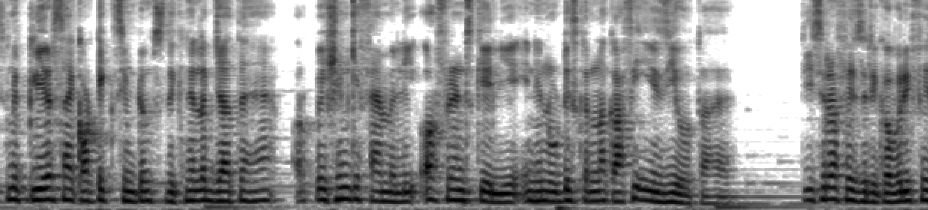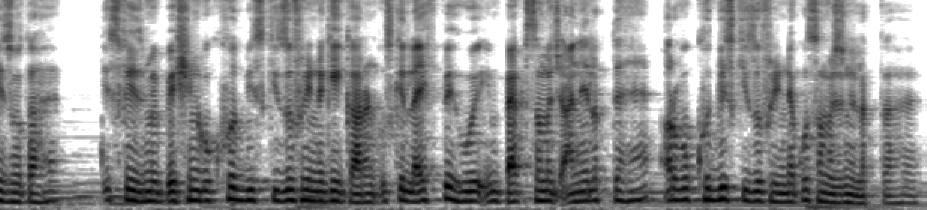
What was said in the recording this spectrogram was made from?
इसमें क्लियर साइकोटिक सिम्टम्स दिखने लग जाते हैं, और पेशेंट के फैमिली और फ्रेंड्स के लिए इन्हें नोटिस करना काफ़ी ईजी होता है। तीसरा फ़ेज़ रिकवरी फ़ेज़ होता है। इस फ़ेज़ में पेशेंट को खुद भी स्किजोफ्रेनिया के कारण उसके लाइफ पे हुए इम्पैक्ट समझ आने लगते हैं और वो खुद भी स्किजोफ्रेनिया को समझने लगता है।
